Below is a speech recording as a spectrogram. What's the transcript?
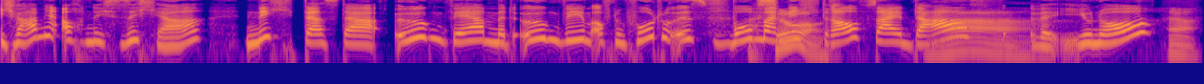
ich war mir auch nicht sicher, nicht, dass da irgendwer mit irgendwem auf einem Foto ist, wo Ach man so. nicht drauf sein darf. Ah. You know? ja.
